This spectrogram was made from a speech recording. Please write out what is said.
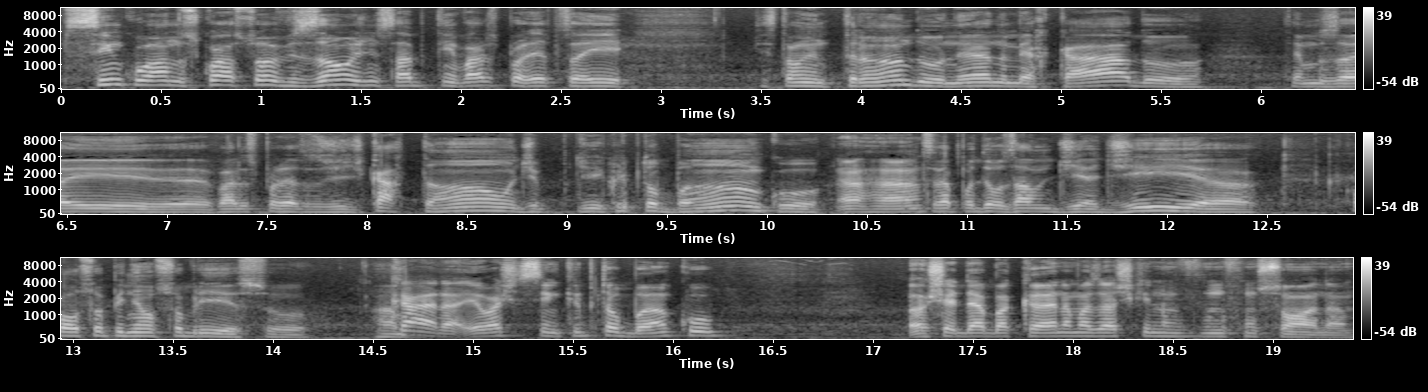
cinco anos, qual é a sua visão? A gente sabe que tem vários projetos aí que estão entrando né, no mercado. Temos aí eh, vários projetos de, cartão, de, de criptobanco, Aham. onde você vai poder usar no dia a dia. Qual a sua opinião sobre isso? Cara, eu acho assim, criptobanco, eu achei a ideia bacana, mas eu acho que não, não funciona.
